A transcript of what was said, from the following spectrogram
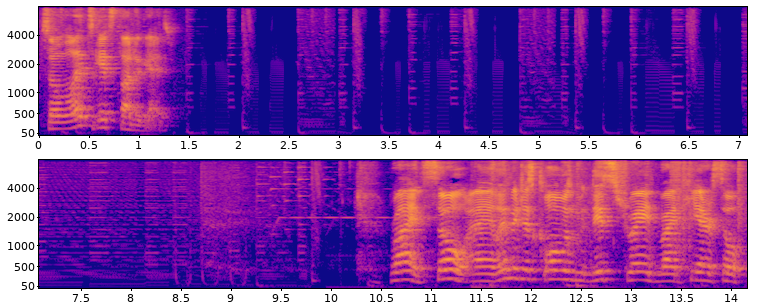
So let's get started guys. Right, so uh, let me just close this trade right here. So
